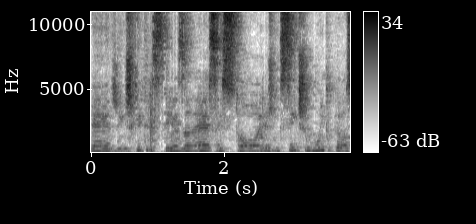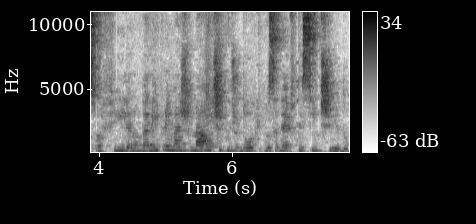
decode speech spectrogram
É, gente, que tristeza, né? Essa história. A gente sente muito pela sua filha. Não dá nem para imaginar o tipo de dor que você deve ter sentido.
